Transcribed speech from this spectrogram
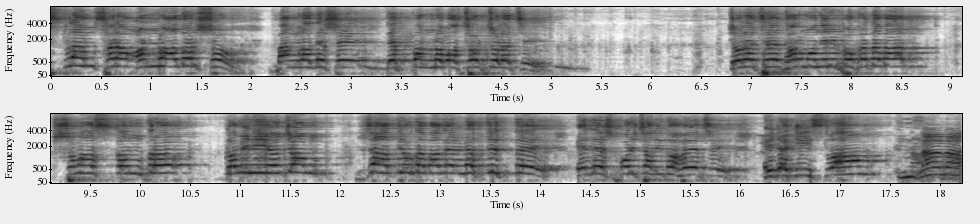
ইসলাম ছাড়া অন্য আদর্শ বাংলাদেশে তেপ্পান্ন বছর চলেছে। চলেছে ধর্ম নিরপেক্ষতাবাদ সমাজতন্ত্র কমিউনিজম জাতীয়তাবাদের নেতৃত্বে এদেশ পরিচালিত হয়েছে। এটা কি ইসলাম? না। না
